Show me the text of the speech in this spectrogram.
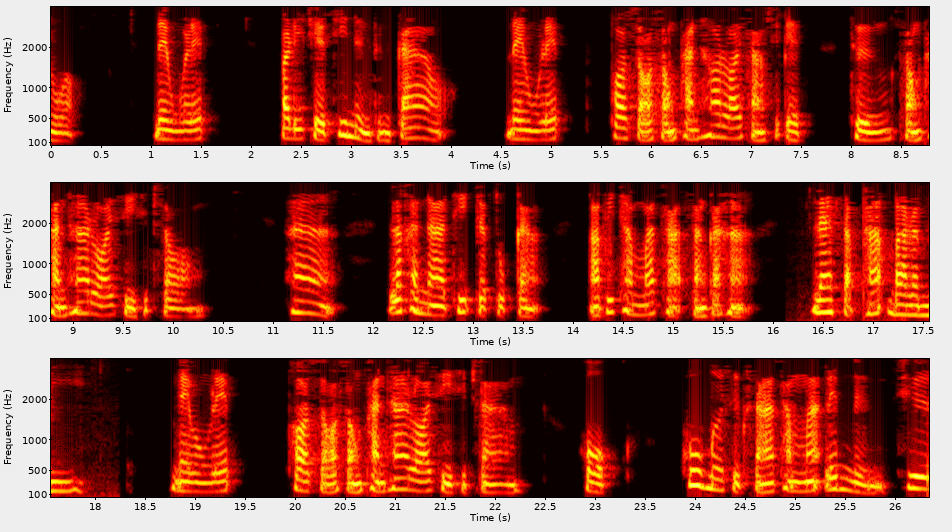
นวก ในวงเล็บ ปริเฉดที่หนึ่งถึงเก้าในวงเล็บ พศ 2531 ถึง 2542 5. ลัคนาทิจตุกะ อภิธรรมมัทสังคหะ และสัพพะบารมี ในวงเล็บ พศ 2543 6. คู่มือศึกษาธรรมะเล่มหนึ่ง ชื่อ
